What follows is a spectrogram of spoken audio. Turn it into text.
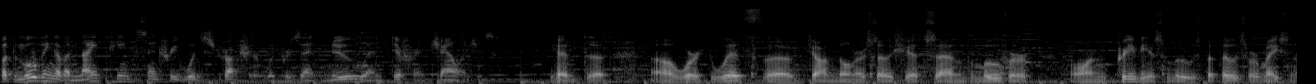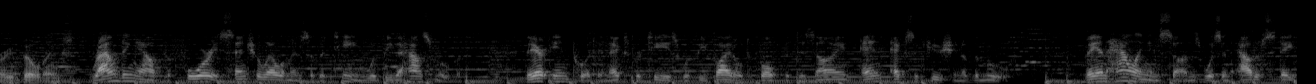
But the moving of a 19th century wood structure would present new and different challenges. We had uh, uh, worked with uh, John Milner Associates and the mover on previous moves, but those were masonry buildings. Rounding out the four essential elements of the team would be the house mover. Their input and expertise would be vital to both the design and execution of the move. Van Halling & Sons was an out-of-state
